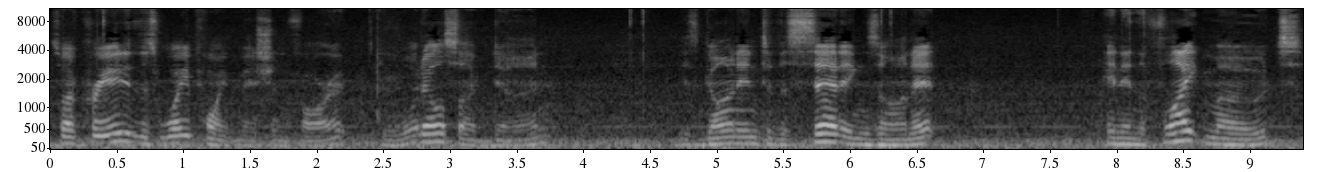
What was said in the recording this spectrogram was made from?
So I've created this waypoint mission for it. And what else I've done is gone into the settings on it and in the flight modes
